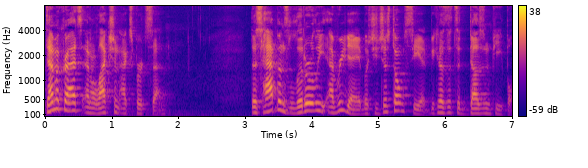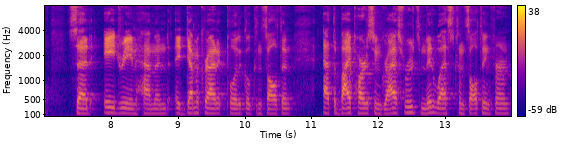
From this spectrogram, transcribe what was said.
Democrats and election experts said. This happens literally every day, but you just don't see it because it's a dozen people, said Adrian Hemond, a Democratic political consultant at the bipartisan grassroots Midwest consulting firm.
